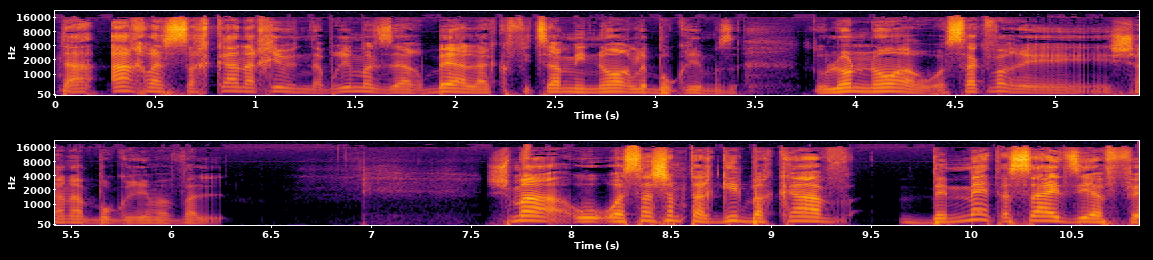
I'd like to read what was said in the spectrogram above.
אתה אחלה שחקן, אחי, ומדברים על זה הרבה, על הקפיצה מנוער לבוגרים. אז הוא לא נוער, הוא עשה כבר אה, שנה בוגרים, אבל... שמע, הוא, הוא עשה שם תרגיל בקו, באמת עשה את זה יפה,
